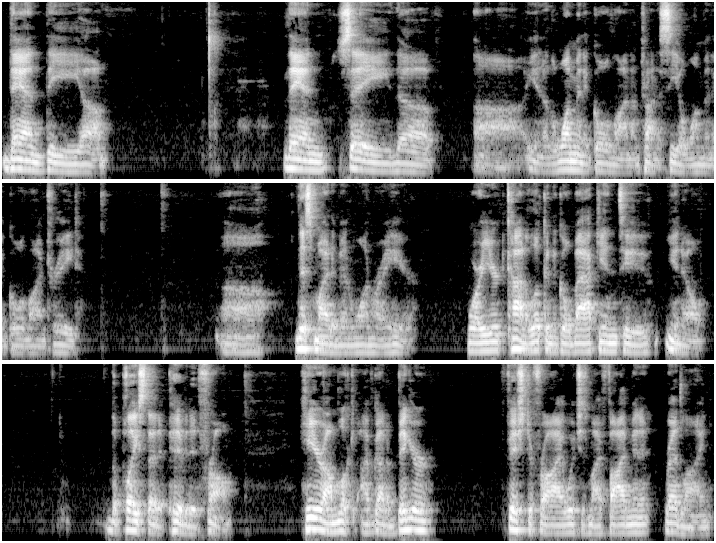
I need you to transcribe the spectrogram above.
than the um, than say the uh, you know the one minute gold line. I'm trying to see a one minute gold line trade. Uh, this might have been one right here where you're kind of looking to go back into, you know, the place that it pivoted from. Here I'm looking, I've got a bigger fish to fry, which is my five minute red line.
